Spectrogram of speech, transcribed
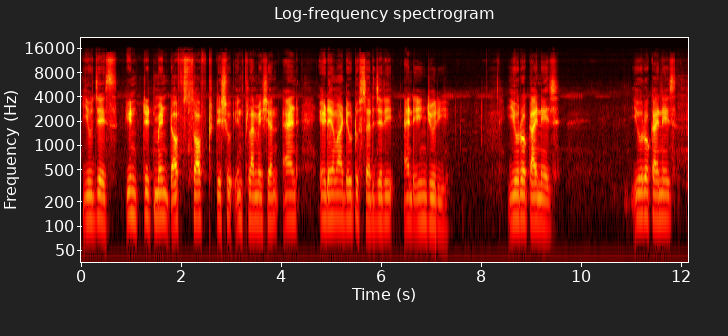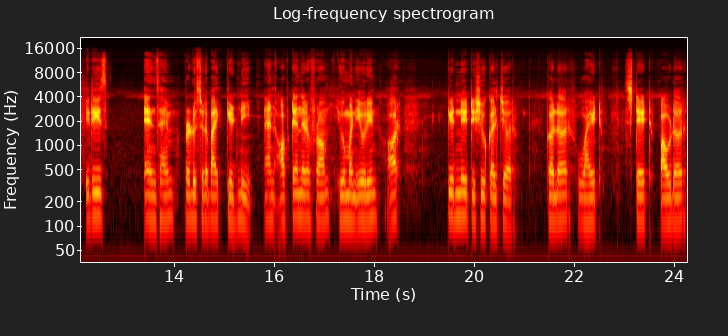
uses in treatment of soft tissue inflammation and edema due to surgery and injury. Urokinase Urokinase it is enzyme produced by kidney and obtained from human urine or kidney tissue culture. Color white, state powder,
